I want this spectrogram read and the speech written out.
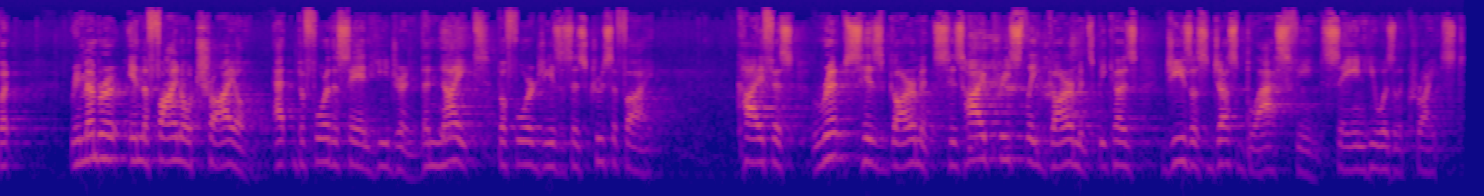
But remember in the final trial at, before the Sanhedrin, the night before Jesus is crucified, Caiaphas rips his garments, his high priestly garments, because Jesus just blasphemed, saying he was the Christ.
